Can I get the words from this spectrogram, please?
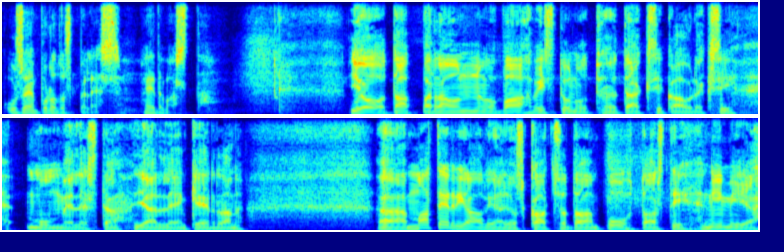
usein pudotuspeleissä heitä vastaan. Joo, Tappara on vahvistunut täksi kaudeksi mun mielestä jälleen kerran. Materiaalia, jos katsotaan puhtaasti nimiä,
